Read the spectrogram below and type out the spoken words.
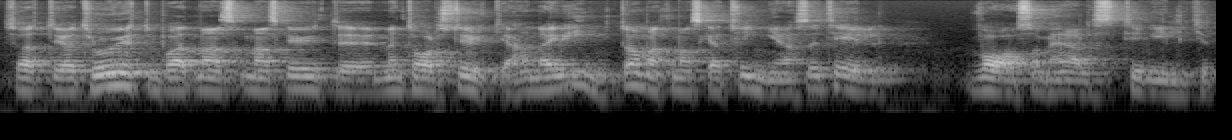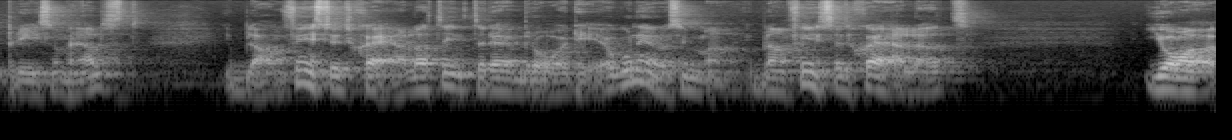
Så att jag tror ju inte på att man, man ska ju inte, mental styrka handlar ju inte om att man ska tvinga sig till vad som helst till vilket pris som helst. Ibland finns det ett skäl att inte det är en bra idé att gå ner och simma. Ibland finns det ett skäl att jag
